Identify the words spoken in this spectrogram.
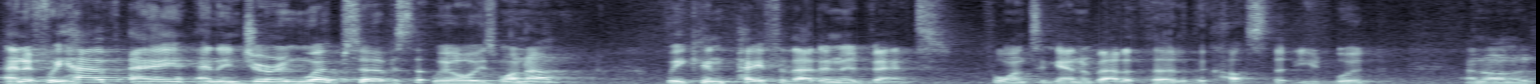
And if we have a, an enduring web service that we always want up, we can pay for that in advance for once again about a third of the cost that you would and on,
